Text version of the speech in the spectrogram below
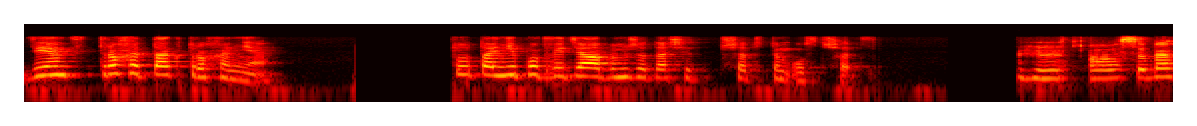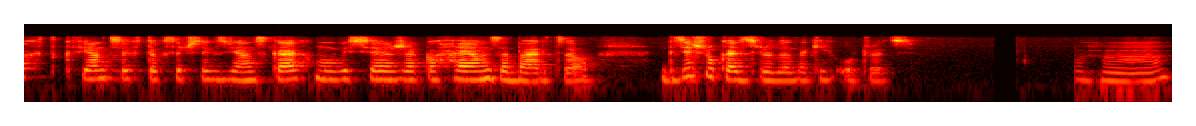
Więc trochę tak, trochę nie. Tutaj nie powiedziałabym, że da się przed tym ustrzec. Mhm. O osobach tkwiących w toksycznych związkach mówi się, że kochają za bardzo. Gdzie szukać źródła takich uczuć? Mhm.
